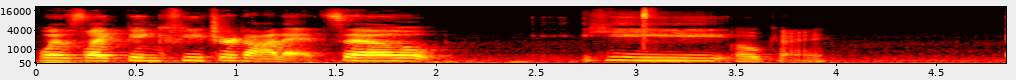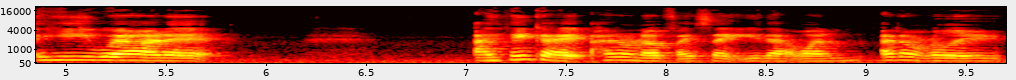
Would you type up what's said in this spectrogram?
was like being featured on it so he Okay. he went on it i think i i don't know if i sent you that one i don't really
